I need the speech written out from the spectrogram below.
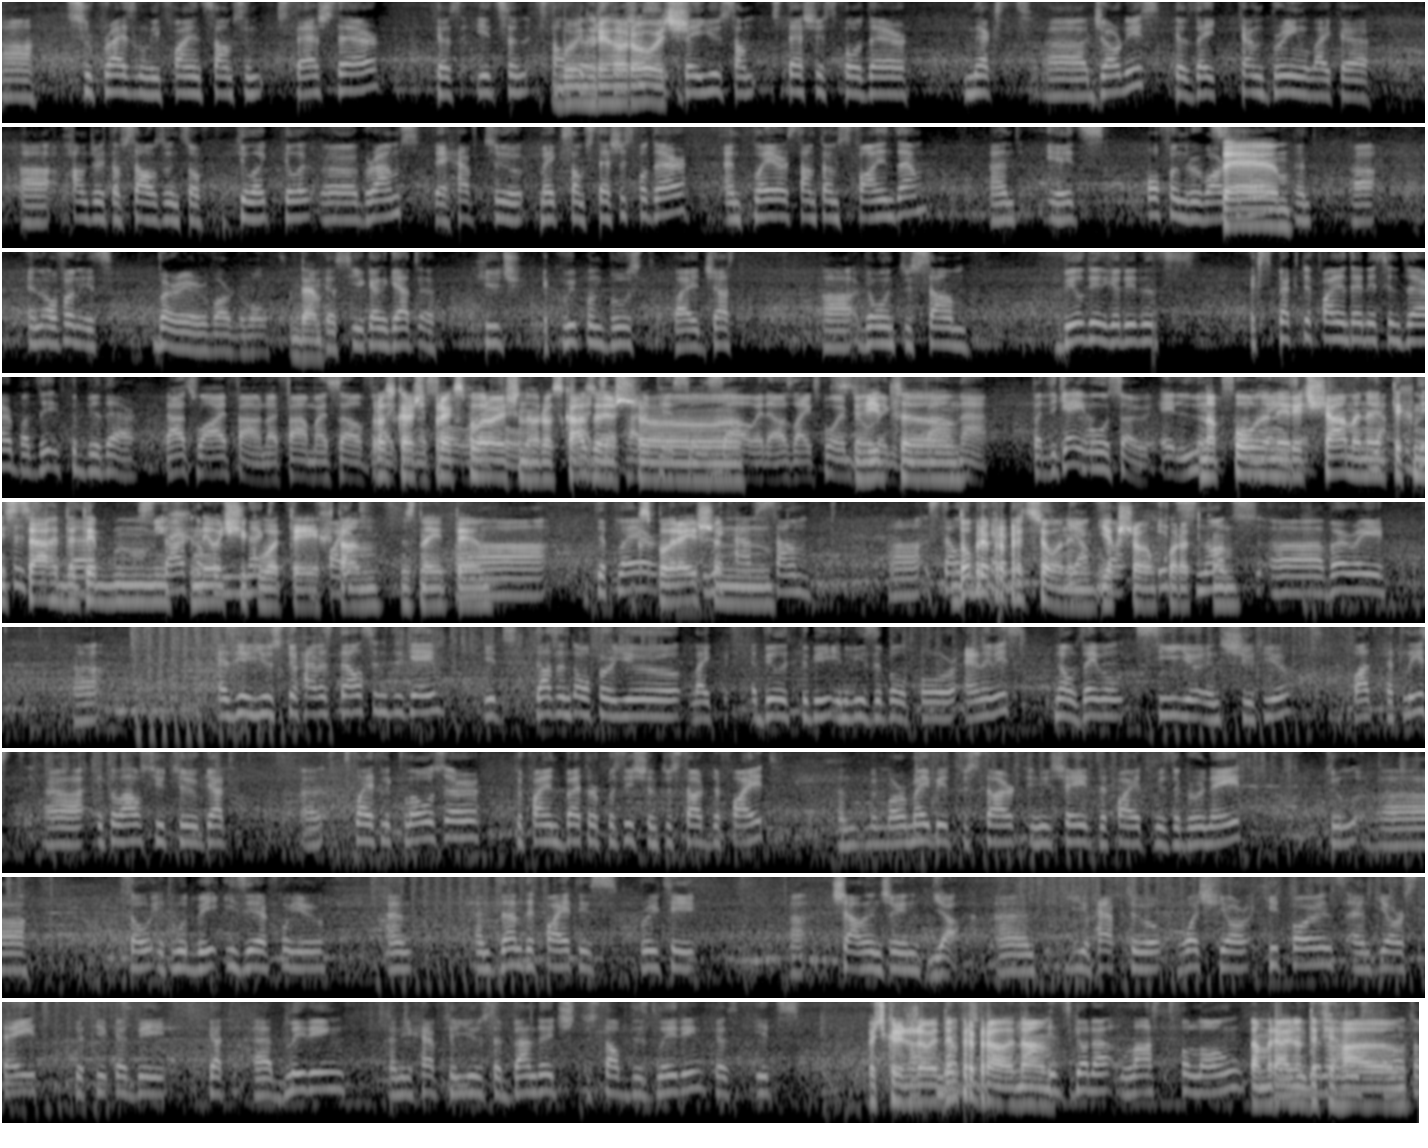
uh, surprisingly find something stashed there because it's an stalker Буин stashes. Григорович. They use some stashes for their next uh, journeys because they can bring like a uh, hundreds of thousands of kilo, kilograms. They have to make some stashes for there, and players sometimes find them, and it's often rewardable, Sam. and uh, and often it's very rewardable Damn. because you can get a huge equipment boost by just uh, going to some building you didn't s- expect to find anything there, but it could be there. That's what I found. I found myself. Розкажеш про exploration, розказуєш, світ, е, наповнений речами на тих місцях, де ти міг не очікувати їх там знайти. Uh, Exploration uh, Добре пропрацьований, якщо коротко. As you used to have a stealth in the game. It doesn't offer you like ability to be invisible for enemies. No, they will see you and shoot you. But at least uh, it allows you to get uh, slightly closer to find better position to start the fight, and or maybe to start initiate the fight with a grenade, to uh, so it would be easier for you, and and then the fight is pretty uh, challenging Yeah. and you have to watch your hit points and your state because you can be got uh, bleeding and you have to use a bandage to stop this bleeding because it's Хоч крінжовий uh, дим прибрали, да. Там реально дофіга-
